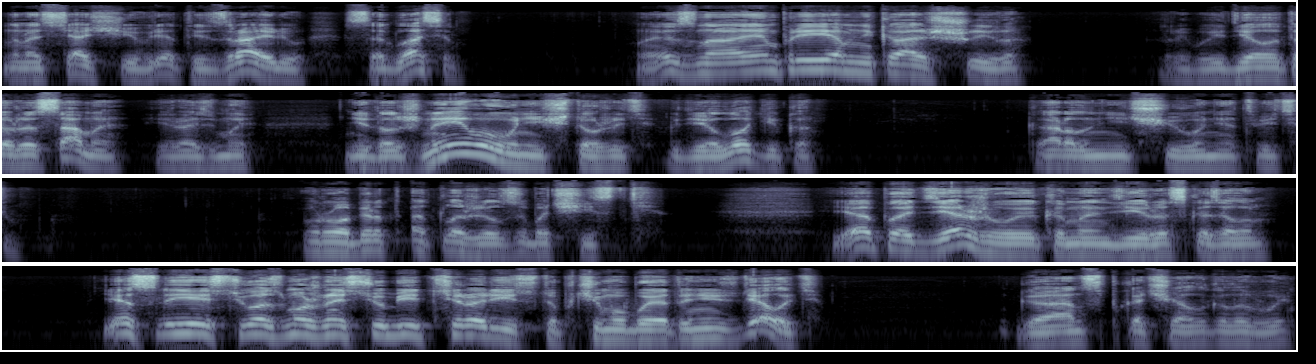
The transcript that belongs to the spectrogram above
наносящей вред Израилю. Согласен? Мы знаем преемника Альшира, будет делать то же самое, и разве мы не должны его уничтожить. Где логика? Карл ничего не ответил. Роберт отложил зубочистки. «Я поддерживаю командира», — сказал он. «Если есть возможность убить террориста, почему бы это не сделать?» Ганс покачал головой.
